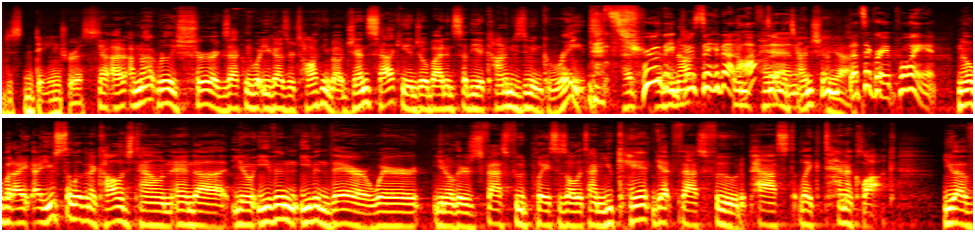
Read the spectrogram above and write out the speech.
just dangerous. Yeah, I, I'm not really sure exactly what you guys are talking about. Jen Psaki and Joe Biden said the economy's doing great. That's Have- true, have they do not say that been often. Paying attention? Yeah. That's a great point. No, but I, I used to live in a college town, and uh, you know, even even there, where you know there's fast food places all the time, you can't get fast food past like 10 o'clock. You have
